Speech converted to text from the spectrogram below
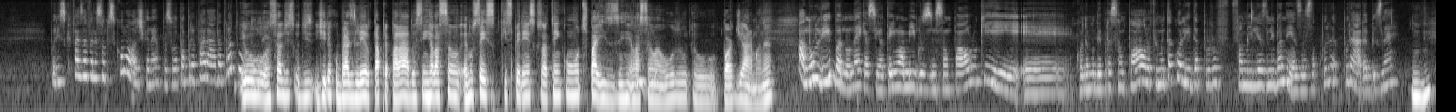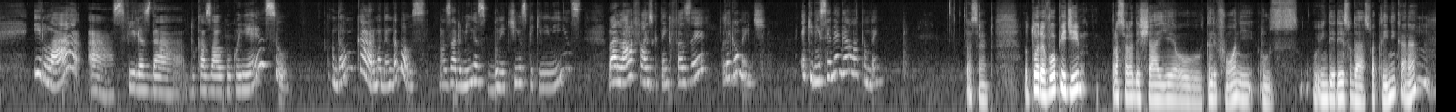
Por isso que faz a avaliação psicológica, né? A pessoa está preparada para tudo. Eu, né? a senhora diz- diria que o brasileiro está preparado, assim, em relação, eu não sei se- que experiência que a senhora tem com outros países em relação ao uso, ao porte de arma, né? Ah, no Líbano, né? Que assim, eu tenho amigos em São Paulo que, é, quando eu mudei para São Paulo, eu fui muito acolhida por famílias libanesas, por, por árabes, né? Uhum. E lá, as filhas da, do casal que eu conheço andam com a arma dentro da bolsa. Umas arminhas bonitinhas, pequenininhas. Vai lá, faz o que tem que fazer legalmente. É que nem Senegal lá também. Tá certo. Doutora, eu vou pedir para a senhora deixar aí o telefone, os, o endereço da sua clínica, né? Uhum.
